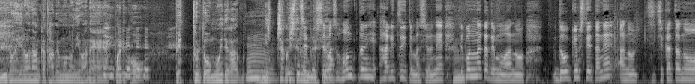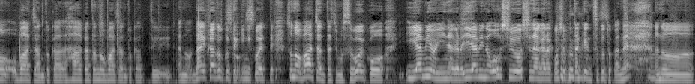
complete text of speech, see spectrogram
いろいろなんか食べ物にはね、やっぱりこう、べっとりと思い出が密着してるんですよ。密着してます。本当に張り付いてますよね。で、この中でも、あの、同居してたね、あの、父方のおばあちゃんとか、母方のおばあちゃんとかっていう、あの、大家族的にこうやって、そのおばあちゃんたちもすごいこう、嫌味を言いながら、嫌味の応酬をしながら、こう、食卓につくとかね、あのー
